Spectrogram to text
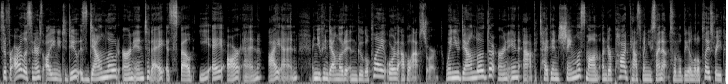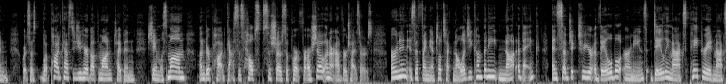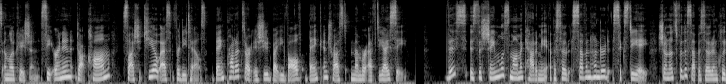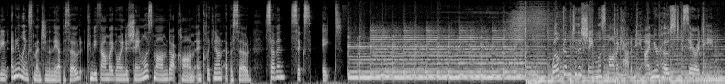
So for our listeners, all you need to do is download EarnIn today. It's spelled E A R N I N, and you can download it in Google Play or the Apple App Store. When you download the EarnIn app, type in Shameless Mom under podcast when you sign up. So there'll be a little place where you can where it says what podcast did you hear about them on? Type in Shameless Mom under podcast. This helps to show support for our show and our advertisers. EarnIn is a financial technology company, not a bank, and subject to your available earnings, daily max, pay period max, and location. See earnin.com slash TOS for details. Bank products are issued by Evolve Bank and Trust member FDIC. This is the Shameless Mom Academy, episode 768. Show notes for this episode, including any links mentioned in the episode, can be found by going to shamelessmom.com and clicking on episode 768. Welcome to the Shameless Mom Academy. I'm your host, Sarah Dean.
